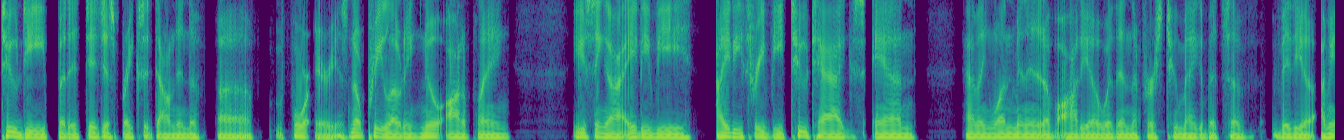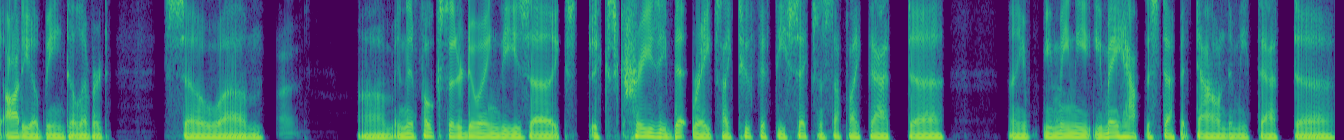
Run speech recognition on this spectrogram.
too deep, but it, it just breaks it down into uh, four areas: no preloading, no auto playing, using uh, ADV ID3V2 tags, and having one minute of audio within the first two megabits of video. I mean, audio being delivered. So, um, Right. um, and then folks that are doing these uh, ex- ex- crazy bit rates like 256 and stuff like that, uh, you, you may need you may have to step it down to meet that uh,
